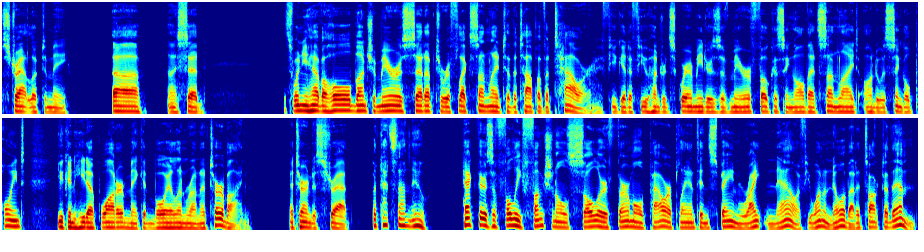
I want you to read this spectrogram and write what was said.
Stratt looked at me. Uh, I said, it's when you have a whole bunch of mirrors set up to reflect sunlight to the top of a tower. If you get a few hundred square meters of mirror focusing all that sunlight onto a single point, you can heat up water, make it boil, and run a turbine. I turned to Stratt. But that's not new. Heck, there's a fully functional solar thermal power plant in Spain right now. If you want to know about it, talk to them.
